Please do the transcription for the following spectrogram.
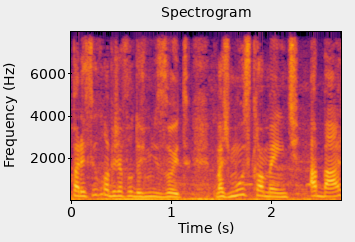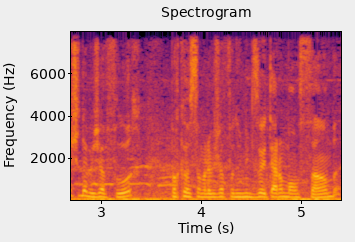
parecido com a Beija-Flor 2018, mas musicalmente abaixo da Beija-Flor, porque o samba da Beija-Flor 2018 era um bom samba.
